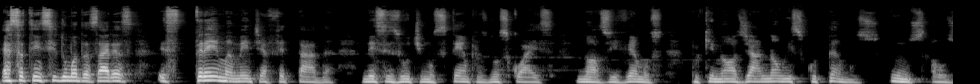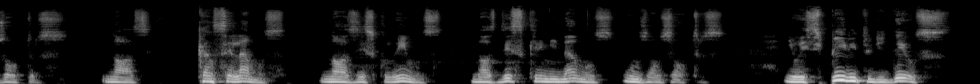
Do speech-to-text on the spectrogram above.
Essa tem sido uma das áreas extremamente afetada nesses últimos tempos nos quais nós vivemos, porque nós já não escutamos uns aos outros. Nós cancelamos, nós excluímos, nós discriminamos uns aos outros. E o Espírito de Deus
